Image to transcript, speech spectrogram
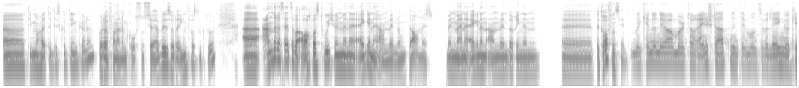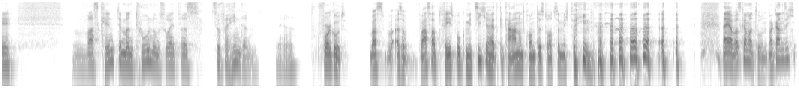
äh, die wir heute diskutieren können, oder von einem großen Service oder Infrastruktur. Äh, andererseits aber auch, was tue ich, wenn meine eigene Anwendung down ist, wenn meine eigenen Anwenderinnen äh, betroffen sind. Wir können ja mal da reinstarten, indem wir uns überlegen, okay, was könnte man tun, um so etwas zu verhindern? Ja. Voll gut. Was also, was hat Facebook mit Sicherheit getan und konnte es trotzdem nicht verhindern? Na ja, was kann man tun? Man kann sich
